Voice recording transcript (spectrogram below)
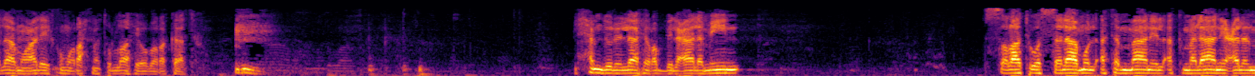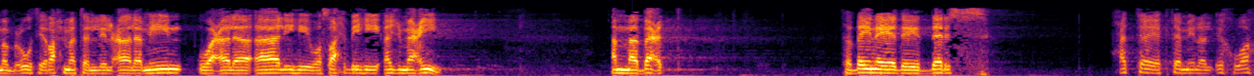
السلام عليكم ورحمة الله وبركاته. الحمد لله رب العالمين. الصلاة والسلام الأتمان الأكملان على المبعوث رحمة للعالمين وعلى آله وصحبه أجمعين. أما بعد فبين يدي الدرس حتى يكتمل الإخوة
